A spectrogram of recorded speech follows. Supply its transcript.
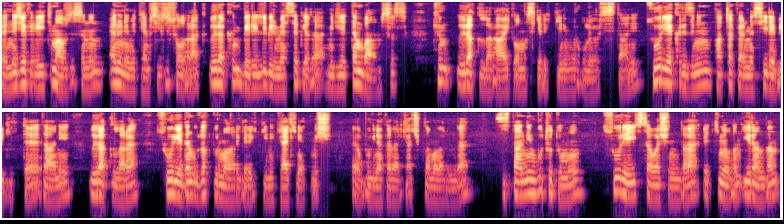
ve Necef Eğitim Havzası'nın en önemli temsilcisi olarak Irak'ın belirli bir mezhep ya da milliyetten bağımsız tüm Iraklılara ait olması gerektiğini vurguluyor Sistani. Suriye krizinin patlak vermesiyle birlikte Sistani Iraklılara Suriye'den uzak durmaları gerektiğini telkin etmiş e, bugüne kadarki açıklamalarında. Sistani'nin bu tutumu Suriye iç savaşında etkin olan İran'dan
